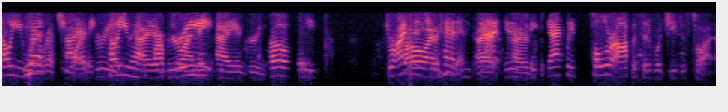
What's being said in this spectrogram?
tell you what Yes, a wretch you I are agree. they tell you how I horrible you are agree. they I agree. oh they drive it Oh, into I your head and that is I agree. exactly polar opposite of what jesus taught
